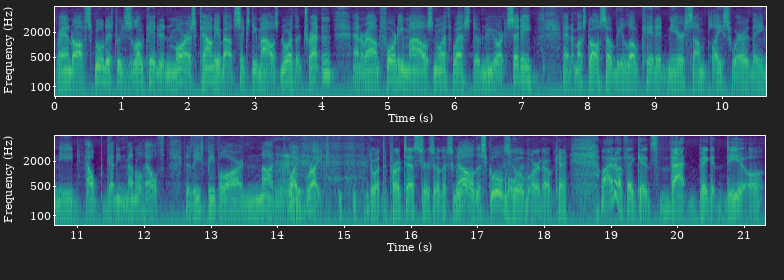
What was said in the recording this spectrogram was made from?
Randolph School District is located in Morris County, about 60 miles north of Trenton and around 40 miles northwest of New York City. And it must also be located near some place where they need help getting mental health, because these people are not quite right. What, the protesters or the school No, board? the school board. School board, okay. Well, I don't think it's that big a deal,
